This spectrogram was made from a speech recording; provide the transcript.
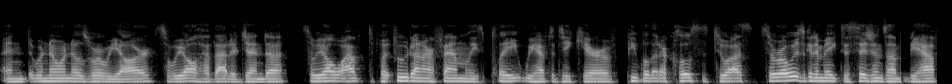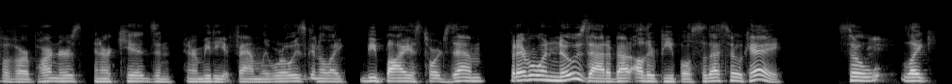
and where no one knows where we are. So we all have that agenda. So we all have to put food on our family's plate. We have to take care of people that are closest to us. So we're always going to make decisions on behalf of our partners and our kids and, and our immediate family. We're always going to like be biased towards them but everyone knows that about other people so that's okay so, like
